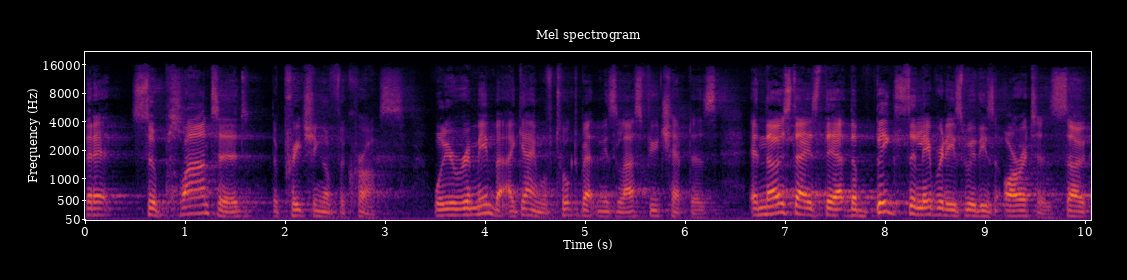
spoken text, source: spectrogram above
that it supplanted the preaching of the cross? Well, you remember, again, we've talked about in these last few chapters. In those days, the big celebrities were these orators. So,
